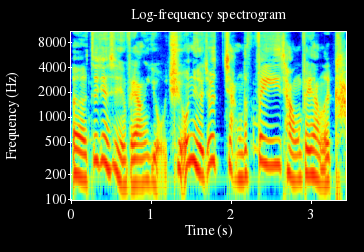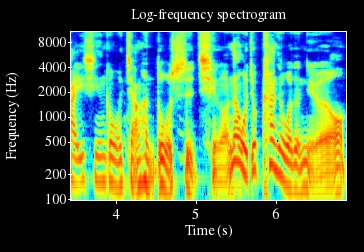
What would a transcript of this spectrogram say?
呃这件事情非常有趣，我女儿就讲得非常非常的开心，跟我讲很多事情哦，那我就看着我的女儿哦。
